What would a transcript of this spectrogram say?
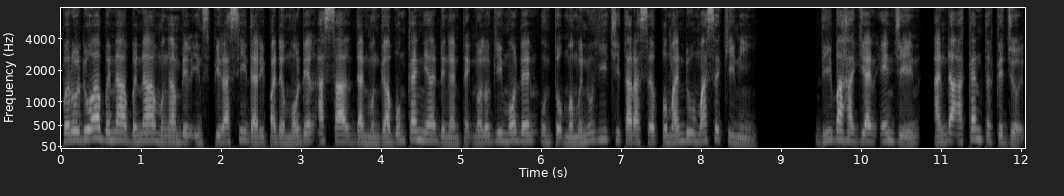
2 benar-benar mengambil inspirasi daripada model asal dan menggabungkannya dengan teknologi moden untuk memenuhi citarasa pemandu masa kini. Di bahagian enjin, anda akan terkejut.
